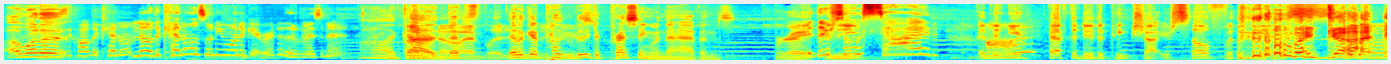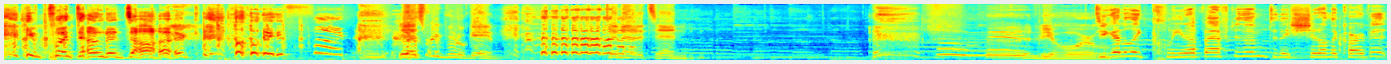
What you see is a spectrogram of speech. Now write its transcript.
I wanna. Is it called the kennel? No, the kennel is when you want to get rid of them, isn't it? Oh I god, don't know, I that's, it it'll get really probably really depressing when that happens. Right? They're and so you, sad. and then you have to do the pink shot yourself with the oh my yes. god, you put down the dog. Holy fuck. Yeah, it's a pretty brutal game. 10 out of 10. Oh man. That'd be horrible. Do you gotta like clean up after them? Do they shit on the carpet?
